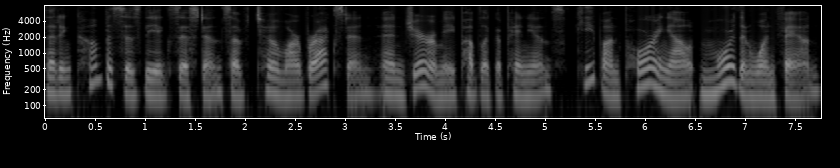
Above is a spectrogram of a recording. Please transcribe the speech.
that encompasses the existence of Tamar Braxton and Jeremy public opinions keep on pouring out more than one fan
